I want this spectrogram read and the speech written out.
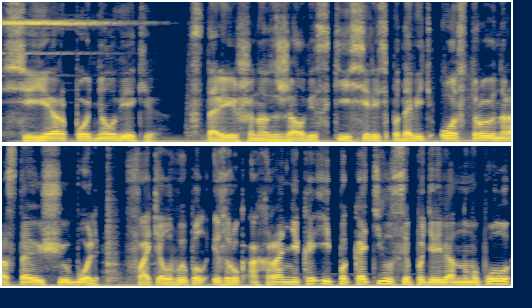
Сиер поднял веки. Старейшина сжал виски, селись подавить острую нарастающую боль. Факел выпал из рук охранника и покатился по деревянному полу,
